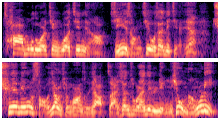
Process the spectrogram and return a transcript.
差不多经过今年啊几场季后赛的检验，缺兵少将情况之下展现出来的领袖能力。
